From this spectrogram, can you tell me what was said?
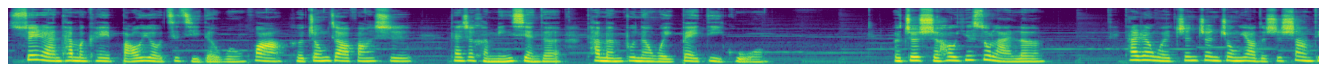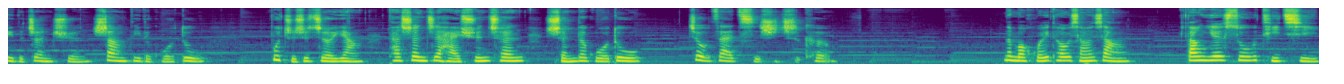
虽然他们可以保有自己的文化和宗教方式。但是很明显的，他们不能违背帝国。而这时候，耶稣来了。他认为真正重要的是上帝的政权、上帝的国度。不只是这样，他甚至还宣称神的国度就在此时此刻。那么回头想想，当耶稣提起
